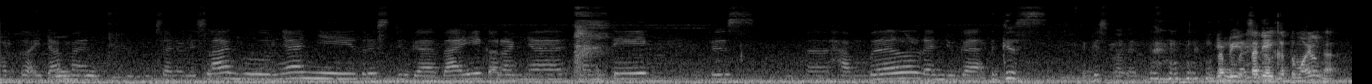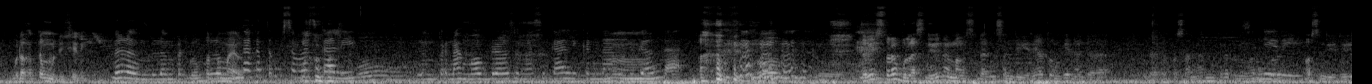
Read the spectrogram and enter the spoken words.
mertua idaman bisa nulis lagu nyanyi terus juga baik orangnya cantik terus humble dan juga tegas tegas banget Tapi tadi ketemu El nggak? Udah ketemu di sini? belum belum per- Belum belum, ketemu pernah ketemu sama sekali Oh. belum pernah ngobrol sama sekali kenal Hmm. juga enggak Oh, gitu. Tapi setelah bulan sendiri memang sedang sendiri atau mungkin ada udah ada pesanan? Sendiri. Oh sendiri,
